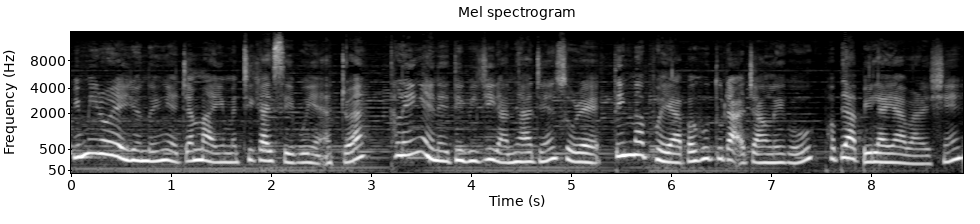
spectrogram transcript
မိမိတို့ရဲ့ရင်သွေးငယ်ကျန်းမာရေးမထိခိုက်စေဖို့ရန်အတွက် ကလေးငယ်နဲ့ TV ကြည့်တာများခြင်းဆိုတဲ့တိမတ်ဖွယ်ရာဗဟုသုတအကြောင်းလေးကိုဖော်ပြပေးလိုက်ရပါတယ်ရှင်။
